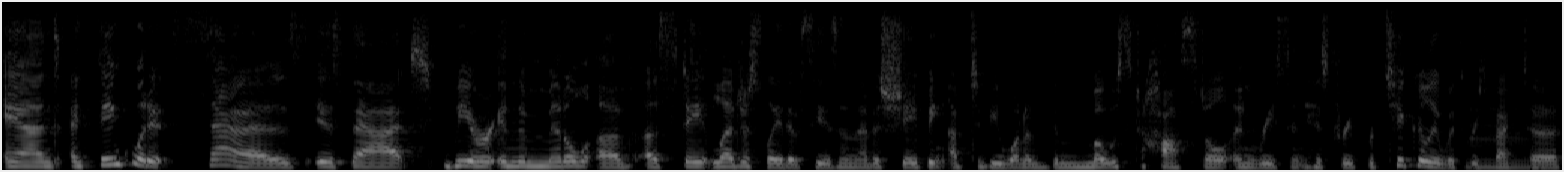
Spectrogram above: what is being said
And I think what it says is that we are in the middle of a state legislative season that is shaping up to be one of the most hostile in recent history, particularly with respect mm. to,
